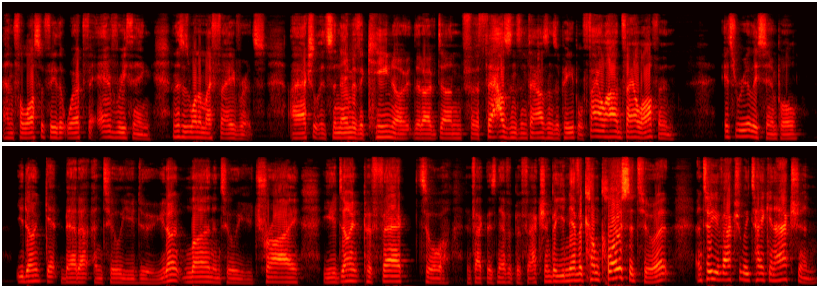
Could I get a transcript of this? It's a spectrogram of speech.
and philosophy that work for everything. And this is one of my favorites. I actually, it's the name of a keynote that I've done for thousands and thousands of people. Fail hard, fail often. It's really simple. You don't get better until you do. You don't learn until you try. You don't perfect, or in fact, there's never perfection, but you never come closer to it until you've actually taken action.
